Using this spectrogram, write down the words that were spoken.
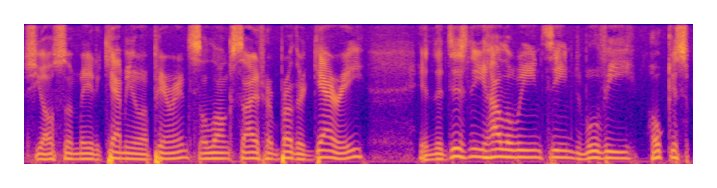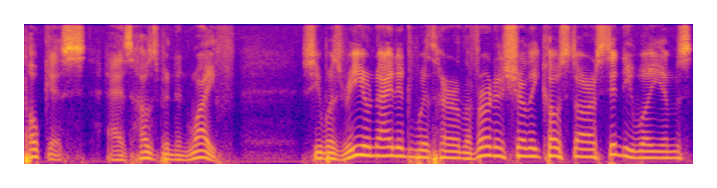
She also made a cameo appearance alongside her brother Garry in the Disney Halloween themed movie Hocus Pocus as husband and wife. She was reunited with her Laverne and Shirley co star Cindy Williams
